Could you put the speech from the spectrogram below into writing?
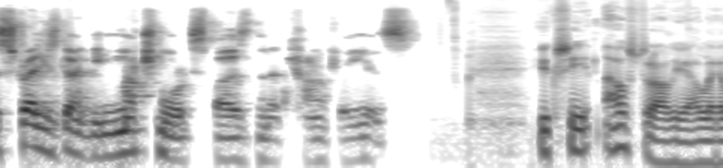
Australia is going to be much more exposed than it currently is. Yksi Australialle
